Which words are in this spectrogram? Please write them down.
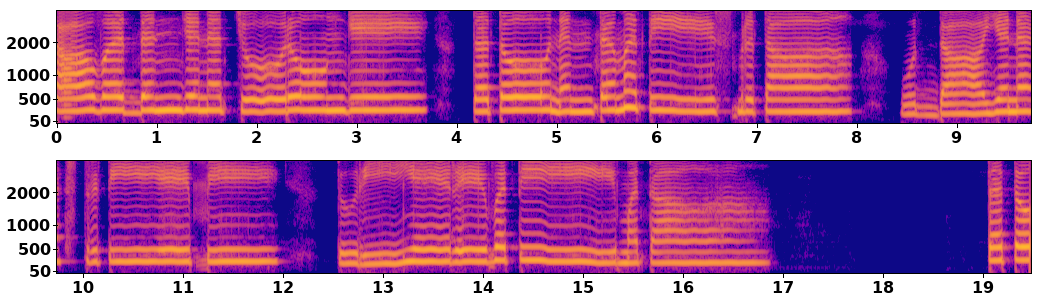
तावद्दञ्जनचोरोऽङ्गे ततोऽनन्तमती स्मृता उद्दायनस्तृतीयेऽपि तुरीये रेवती मता। ततो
